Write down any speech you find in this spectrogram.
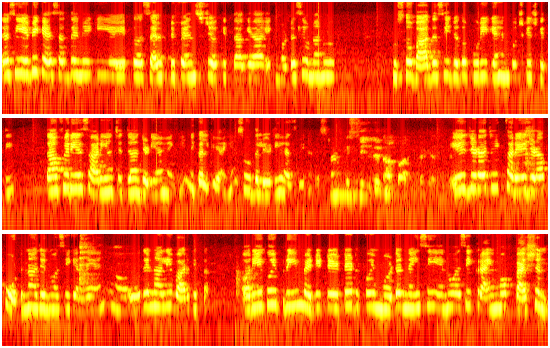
ਤੇ ਅਸੀਂ ਇਹ ਵੀ ਕਹਿ ਸਕਦੇ ਨੇ ਕਿ ਇਹ ਇੱਕ ਸੈਲਫ ਡਿਫੈਂਸ ਚ ਕੀਤਾ ਗਿਆ ਇੱਕ ਮਰਡਰ ਸੀ ਉਹਨਾਂ ਨੂੰ। ਉਸ ਤੋਂ ਬਾਅਦ ਅਸੀਂ ਜਦੋਂ ਪੂਰੀ ਗਹਿਨ ਪੁੱਛਗਿੱਛ ਕੀਤੀ ਤਾਂ ਫਿਰ ਇਹ ਸਾਰੀਆਂ ਚੀਜ਼ਾਂ ਜਿਹੜੀਆਂ ਹੈਗੀਆਂ ਨਿਕਲ ਕੇ ਆਈਆਂ। So the lady has been arrested ਕਿਸ ਚੀਜ਼ ਦੇ ਨਾਲ ਬਾਤ ਕੀਤਾ ਗਿਆ? ਇਹ ਜਿਹੜਾ ਜੀ ਘਰੇ ਜਿਹੜਾ ਘੋਟਣਾ ਜਿਹਨੂੰ ਅਸੀਂ ਕਹਿੰਦੇ ਹਾਂ ਉਹਦੇ ਨਾਲ ਹੀ ਵਾਰ ਕੀਤਾ। ਔਰ ਇਹ ਕੋਈ ਪ੍ਰੀ ਮੈਡੀਟੇਟਡ ਕੋਈ ਮਰਡਰ ਨਹੀਂ ਸੀ ਇਹਨੂੰ ਅਸੀਂ ਕ੍ਰਾਈਮ ਆਫ ਪੈਸ਼ਨ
